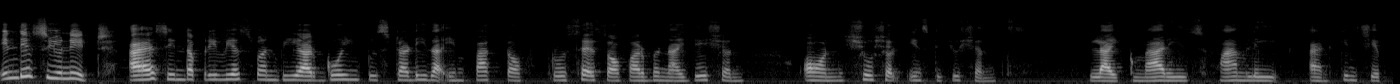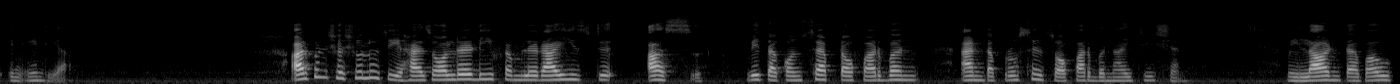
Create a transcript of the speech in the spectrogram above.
In this unit, as in the previous one, we are going to study the impact of process of urbanization on social institutions like marriage, family and kinship in India. Urban sociology has already familiarized us with the concept of urban and the process of urbanization. We learned about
